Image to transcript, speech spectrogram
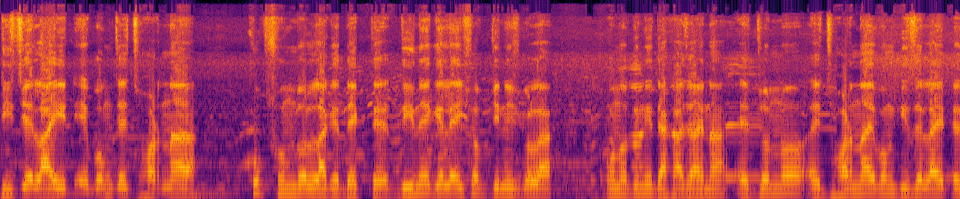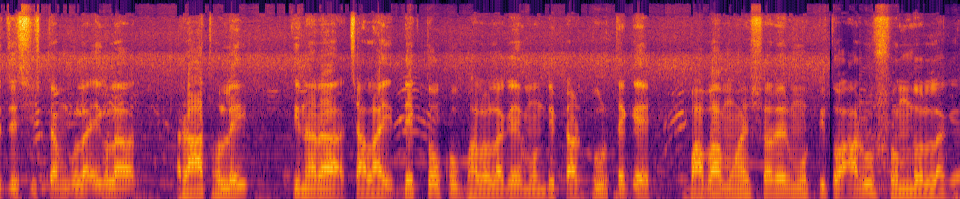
ডিজে লাইট এবং যে ঝর্ণা, খুব সুন্দর লাগে দেখতে। দিনে গেলে এইসব জিনিসগুলা কোনোদিনই দেখা যায় না। এর জন্য এই ঝর্ণা এবং ডিজে লাইটের যে সিস্টেমগুলা, এগুলা রাত হলেই তিনারা চালায়। দেখতেও খুব ভালো লাগে। মন্দিরটার দূর থেকে বাবা মহেশ্বরের মূর্তি তো আরও সুন্দর লাগে।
